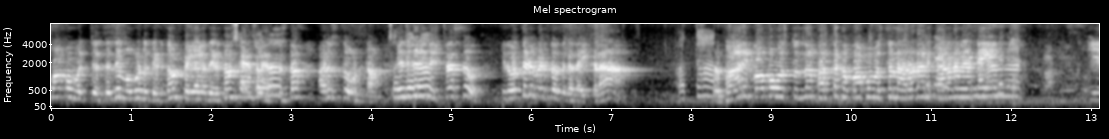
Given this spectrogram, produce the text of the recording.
కోపం వచ్చేస్తుంది మొగుడు తిడతాం పిల్లలు తిడతాం కేకలు వేస్తుంటాం అరుస్తూ ఉంటాం. ఎందుకంటే స్ట్రెస్ ఇది ఒత్తిడి పెడుతుంది కదా ఇక్కడ. భార్య కోపం వస్తుందా భర్తకు కోపం వస్తుందా? అరవడానికి కారణం ఏంటి ఈ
